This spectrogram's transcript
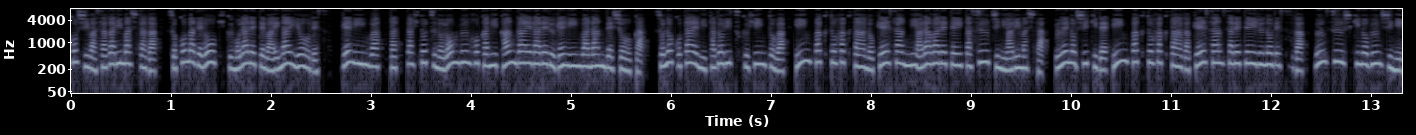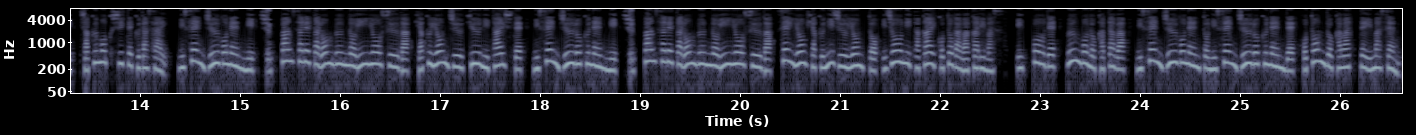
少しは下がりましたが、そこまで大きく盛られてはいないようです。原因は、たった一つの論文他に考えられる原因は何でしょうかその答えにたどり着くヒントは、インパクトファクターの計算に現れていた数値にありました。上の式でインパクトファクターが計算されているのですが、分数式の分子に着目してください。2015年に出版された論文の引用数が149に対して、2016年に出版された論文の引用数が1424と異常に高いことがわかります。一方で、分母の方は2015年と2016年でほとんど変わっていません。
